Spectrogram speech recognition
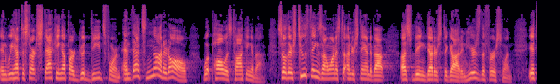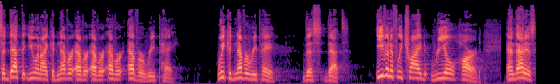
and we have to start stacking up our good deeds for Him. And that's not at all what Paul is talking about. So there's two things I want us to understand about us being debtors to God. And here's the first one it's a debt that you and I could never, ever, ever, ever, ever repay. We could never repay this debt, even if we tried real hard. And that is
